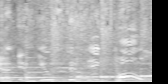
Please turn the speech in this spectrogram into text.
is used to dig holes.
